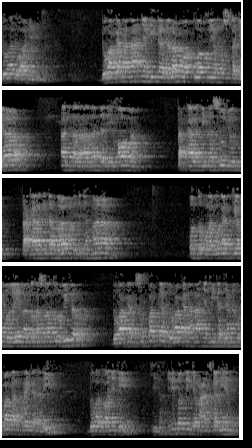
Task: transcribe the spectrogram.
doa-doanya kita. Doakan anaknya kita dalam waktu-waktu yang mustajab antara azan dan iqamah. Tak kala kita sujud, tak kala kita bangun di tengah malam untuk melakukan qiyamul lail atau salatul witir. Doakan, sempatkan doakan anaknya kita, jangan lupakan mereka dari doa-doanya di kita. Ini penting jemaah sekalian.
